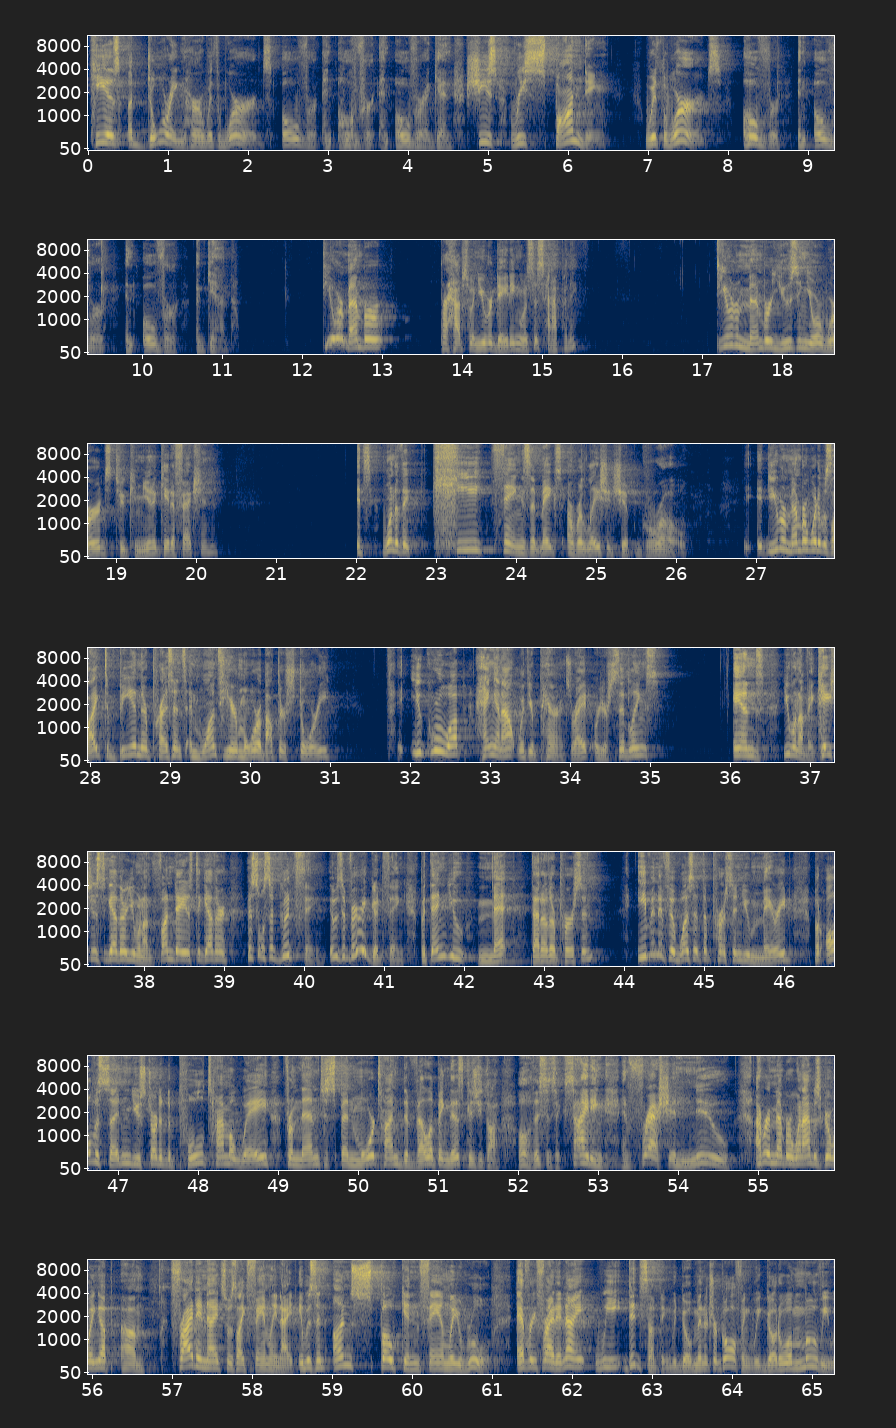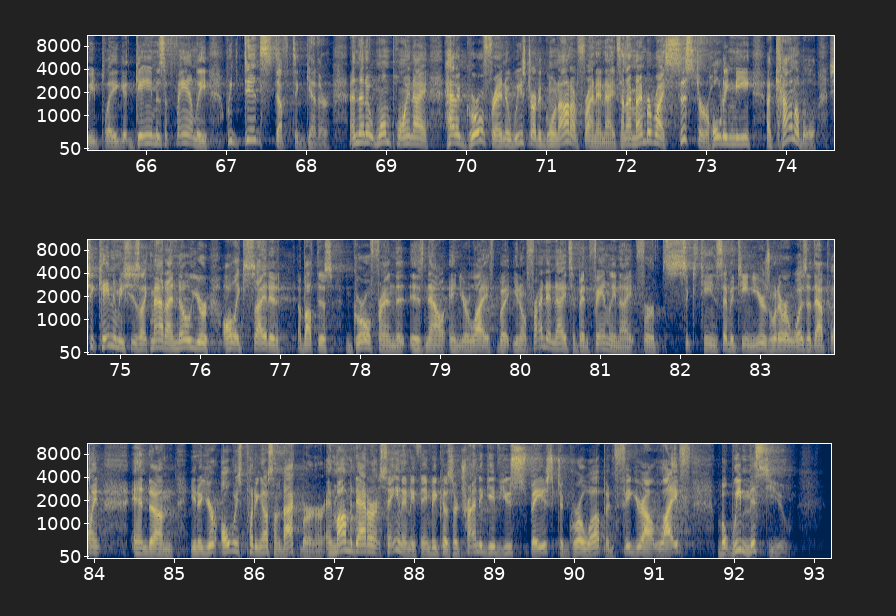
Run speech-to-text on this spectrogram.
He is adoring her with words over and over and over again. She's responding with words over and over and over again. Do you remember perhaps when you were dating, was this happening? Do you remember using your words to communicate affection? It's one of the key things that makes a relationship grow. Do you remember what it was like to be in their presence and want to hear more about their story? You grew up hanging out with your parents, right? Or your siblings. And you went on vacations together, you went on fun days together. This was a good thing. It was a very good thing. But then you met that other person even if it wasn't the person you married, but all of a sudden you started to pull time away from them to spend more time developing this because you thought, oh, this is exciting and fresh and new. I remember when I was growing up, um, Friday nights was like family night. It was an unspoken family rule every Friday night, we did something. We'd go miniature golfing, we'd go to a movie, we'd play a game as a family. We did stuff together. And then at one point, I had a girlfriend and we started going out on Friday nights. And I remember my sister holding me accountable. She came to me, she's like, Matt, I know you're all excited about this girlfriend that is now in your life, but you know, Friday nights have been family night for 16, 17 years, whatever it was at that point. And um, you know, you're always putting us on the back burner. And mom and dad aren't saying anything because they're trying to give you space to grow up and figure out life life, but we miss you.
